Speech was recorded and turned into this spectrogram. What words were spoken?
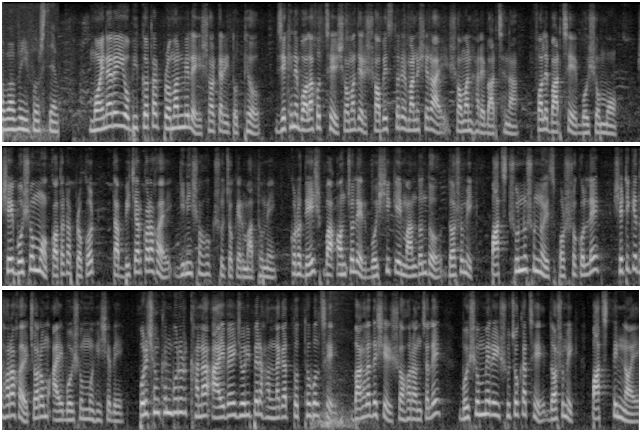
অভাবেই পড়ছে। ময়নার এই অভিজ্ঞতার প্রমাণ মেলে সরকারি তথ্যেও, যেখানে বলা হচ্ছে সমাজের সব স্তরের মানুষের আয় সমান হারে বাড়ছে না, ফলে বাড়ছে বৈষম্য। সেই বৈষম্য কতটা প্রকট তা বিচার করা হয় গিনি সহক সূচকের মাধ্যমে। কোনো দেশ বা অঞ্চলের বৈশ্বিক এই মানদণ্ড দশমিক পাঁচ শূন্য শূন্য স্পর্শ করলে সেটিকে ধরা হয় চরম আয় বৈষম্য হিসেবে। পরিসংখ্যান ব্যুরোর খানা আয় ব্যয় জরিপের হালনাগাদ তথ্য বলছে, বাংলাদেশের শহরাঞ্চলে বৈষম্যের এই সূচক আছে দশমিক পাঁচ তিন নয়ে,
